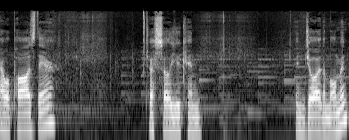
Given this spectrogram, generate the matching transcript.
I will pause there just so you can enjoy the moment.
